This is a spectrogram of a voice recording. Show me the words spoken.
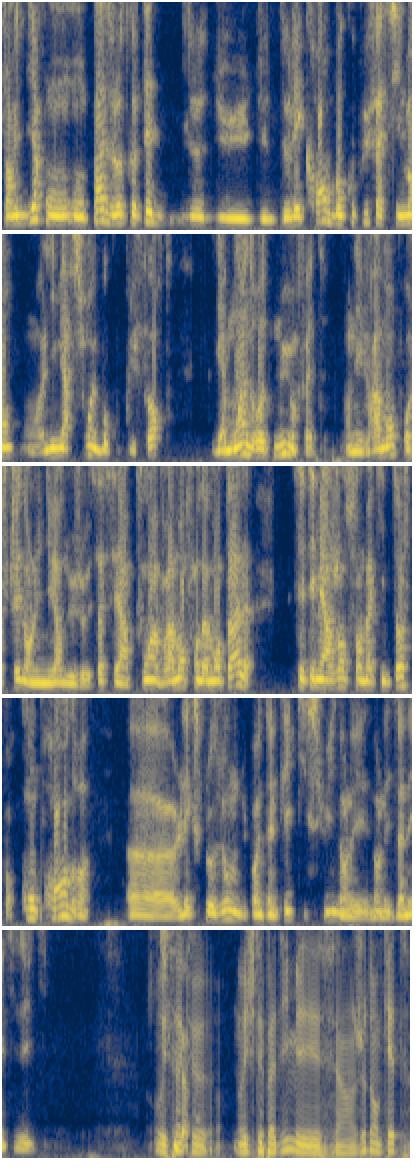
J'ai envie de dire qu'on on passe de l'autre côté de, du- de l'écran beaucoup plus facilement. On- L'immersion est beaucoup plus forte. Il y a moins de retenue en fait. On est vraiment projeté dans l'univers du jeu. Ça, c'est un point vraiment fondamental. Cette émergence sur le Macintosh pour comprendre euh, l'explosion du point and click qui suit dans les dans les années qui qui Oui, vrai que oui, je l'ai pas dit, mais c'est un jeu d'enquête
